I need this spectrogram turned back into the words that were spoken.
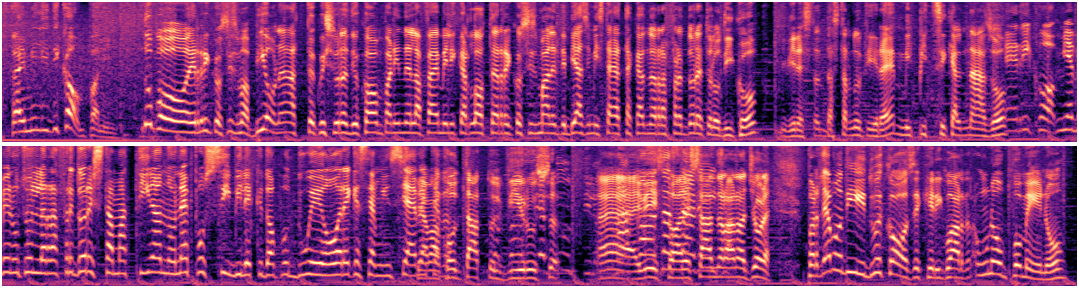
Family di Company. Dopo Enrico Sisma Bionat qui su Radio Company nella Family Carlotta Enrico Sismale De Biasi mi stai attaccando al raffreddore te lo dico mi viene sta- da starnutire mi pizzica il naso Enrico, mi è venuto il raffreddore stamattina. Non è possibile che dopo due ore che siamo insieme. Abbiamo contatto il virus Eh Ma hai visto Alessandro ha ragione Parliamo di due cose che riguardano Una un po' meno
